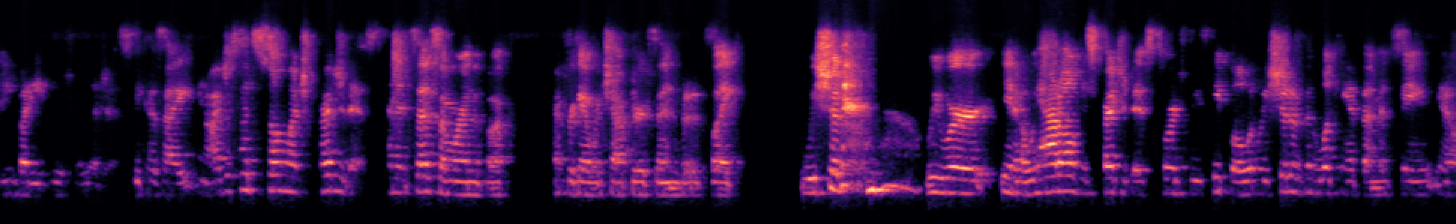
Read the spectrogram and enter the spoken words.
anybody who's religious because I, you know, I just had so much prejudice. And it says somewhere in the book, I forget what chapter it's in, but it's like we should we were, you know, we had all this prejudice towards these people when we should have been looking at them and seeing, you know,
